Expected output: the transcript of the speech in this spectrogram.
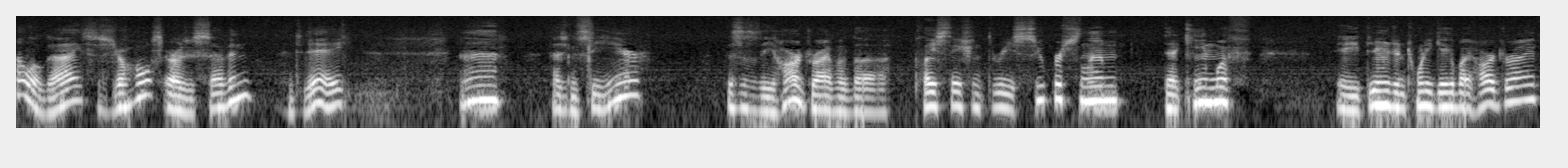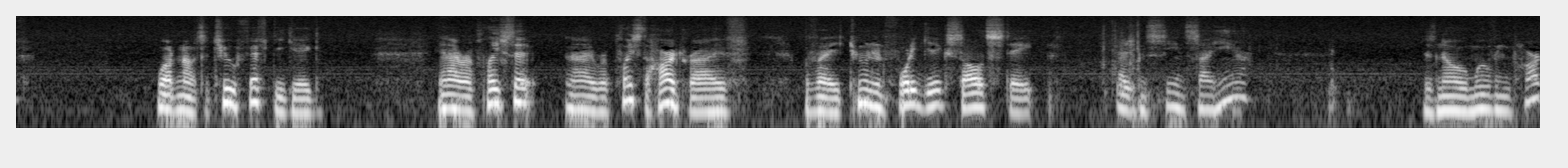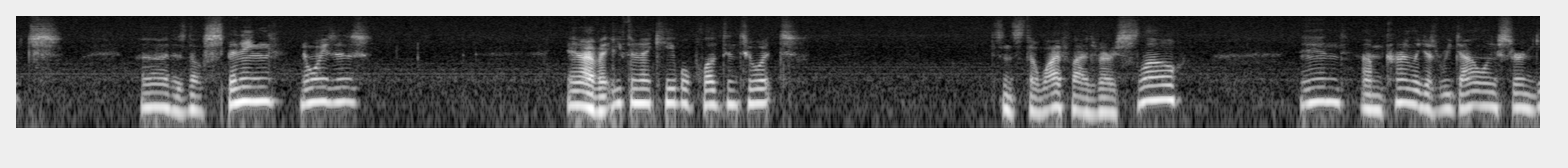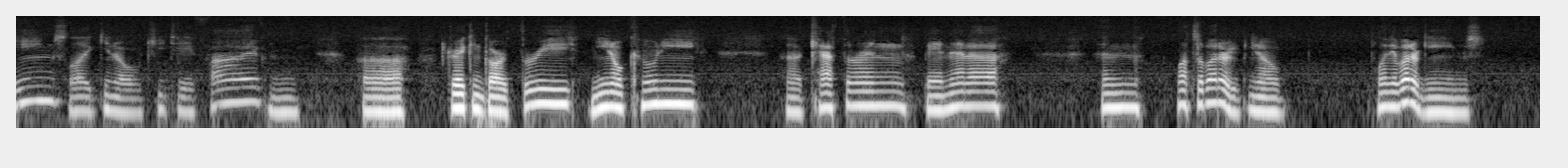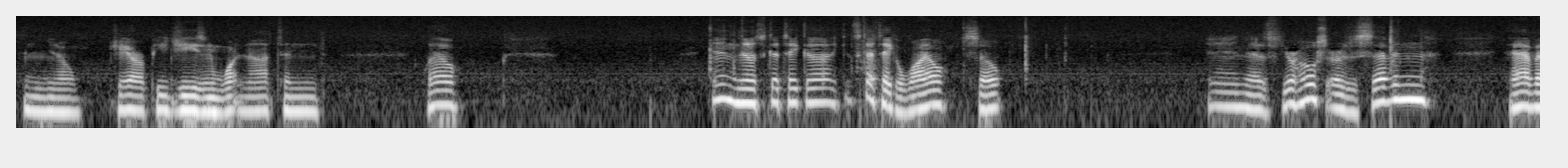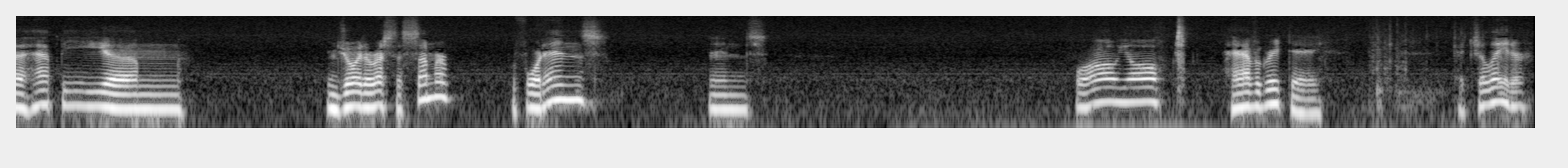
Hello guys, this is your host Uruz7 and today, uh, as you can see here, this is the hard drive of the PlayStation 3 Super Slim that came with a 320 gigabyte hard drive. Well, no, it's a 250 gig. And I replaced it, and I replaced the hard drive with a 240 gig solid state. As you can see inside here, there's no moving parts. Uh, there's no spinning noises. And I have an Ethernet cable plugged into it. Since the Wi-Fi is very slow. And I'm currently just re-downloading certain games like, you know, GTA 5, and, uh, Drakengard 3, Ni no Kuni, uh, Catherine, Bayonetta, and lots of other, you know, plenty of other games, and you know, JRPGs and whatnot, and well, and you know, it's gonna take a it's gonna take a while. So, and as your host, Uruz Seven, have a happy um, enjoy the rest of the summer before it ends, and for all y'all. Have a great day. Catch you later.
